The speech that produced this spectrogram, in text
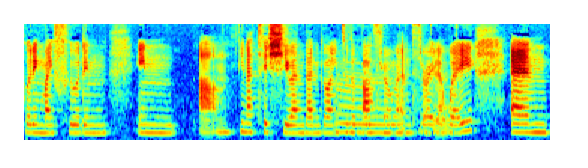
putting my food in in um, in a tissue and then going to the bathroom and throw it away. And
